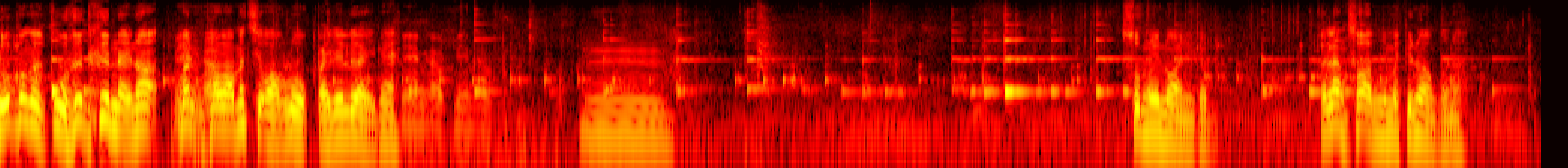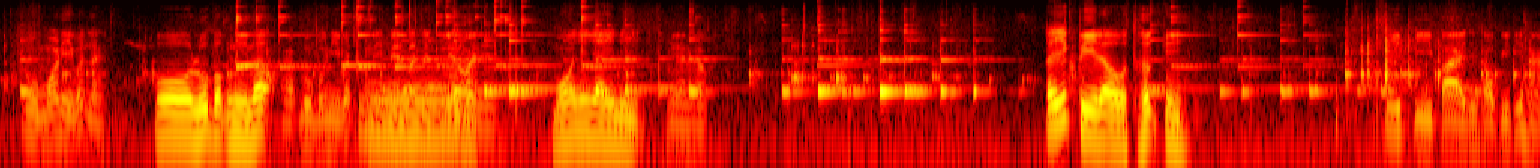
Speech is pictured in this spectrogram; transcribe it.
ลบมันก็กู้ขึ้นขึ้นได้เนาะมันแม่นครับเพราะว่ามันสิออกลูกไปเรื่อยๆแม่แม่นครับแม่นครับอืม ซุ่มน้อยๆนี่กับกำลังซ่อนอยู่ไหมพี่น้องพุ่นน่ะลูกหมอนี่เบิดเลยโอ้รู้บักนี่เนาะ ครับลูกเบิ่งนี่เบิดทุนนี่แม่นเบิดเลยตัวน้อยๆนี่หมอใหญ่ๆนี่แม่นครับได้ยักปีแล้วเถิกนี่สี่ปีปลายที่เขาปีที่ห้า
